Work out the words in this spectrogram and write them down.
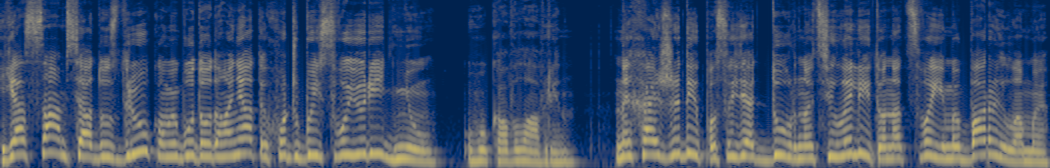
Я сам сяду з дрюком і буду одганяти хоч би й свою рідню, гукав Лаврін. Нехай жиди посидять дурно ціле літо над своїми барилами,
